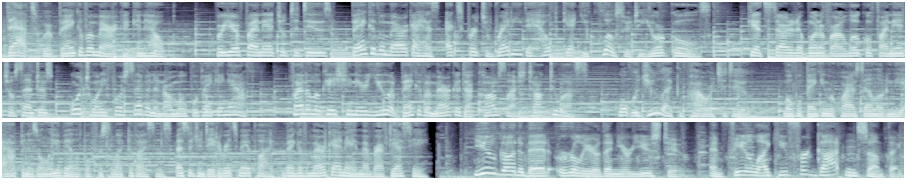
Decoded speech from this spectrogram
That's where Bank of America can help. For your financial to dos, Bank of America has experts ready to help get you closer to your goals. Get started at one of our local financial centers or 24-7 in our mobile banking app. Find a location near you at bankofamerica.com slash talk to us. What would you like the power to do? Mobile banking requires downloading the app and is only available for select devices. Message and data rates may apply. Bank of America and a member FDIC. You go to bed earlier than you're used to and feel like you've forgotten something.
